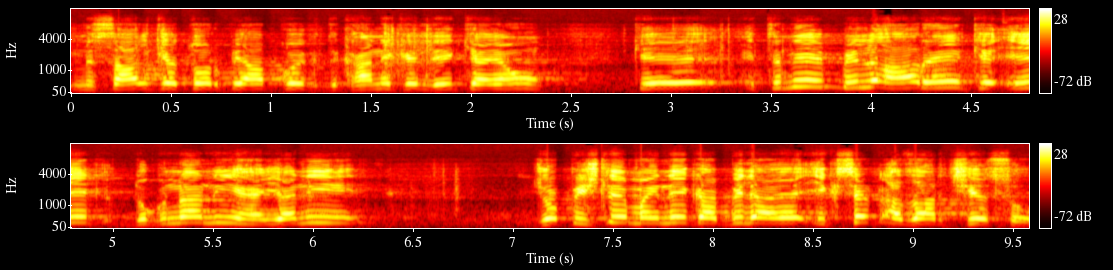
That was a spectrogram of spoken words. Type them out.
مثال کے طور پہ آپ کو ایک دکھانے کے لے کے آیا ہوں کہ اتنے بل آ رہے ہیں کہ ایک دگنا نہیں ہے یعنی جو پچھلے مہینے کا بل آیا اکسٹھ ہزار چھ سو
